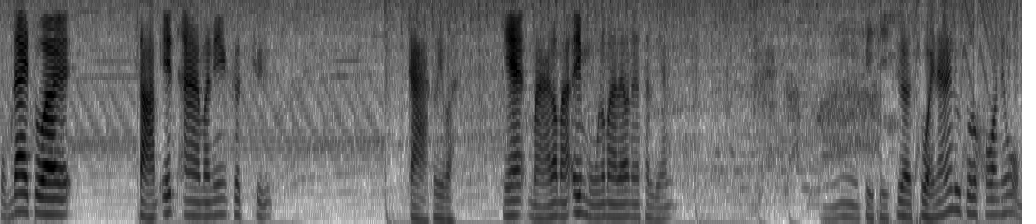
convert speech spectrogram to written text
ผมได้ตัว 3 SR มานี่ก็คือกากเลยว่ะเนี่ยหมาเรามา เอ้ยหมูเรามาแล้วนะสัตว์เลี้ยง ปีผีเสื้อสวยนะดูตัวละครนะผม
